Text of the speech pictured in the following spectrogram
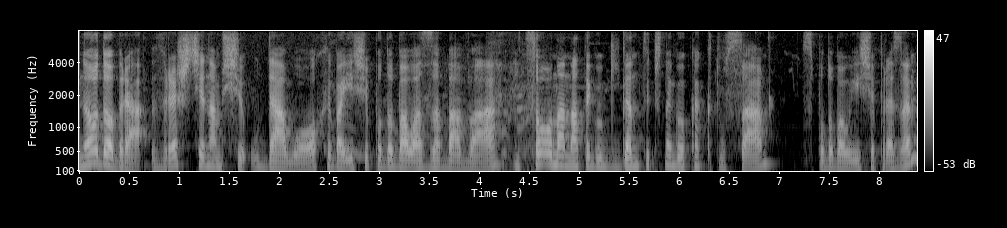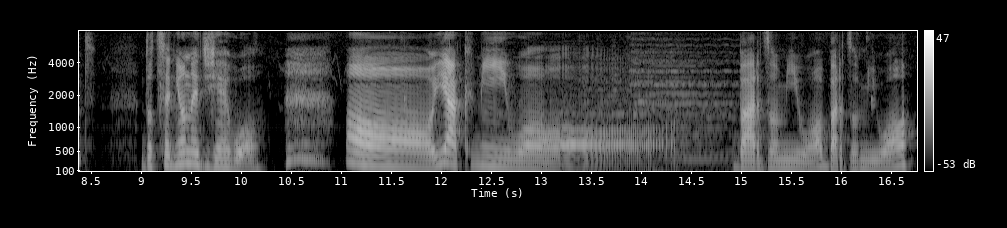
No dobra, wreszcie nam się udało. Chyba jej się podobała zabawa. I co ona na tego gigantycznego kaktusa? Spodobał jej się prezent? Docenione dzieło. O, jak miło. Bardzo miło, bardzo miło.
